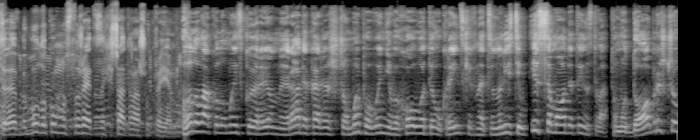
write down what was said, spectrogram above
Треба було кому служити, захищати нашу Україну. Голова Коломийської районної ради каже, що ми повинні виховувати українських націоналістів із самого дитинства. Тому добре, що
